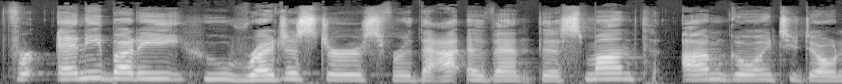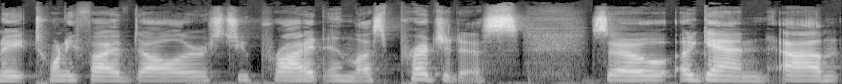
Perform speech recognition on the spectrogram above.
For anybody who registers for that event this month, I'm going to donate $25 to Pride and Less Prejudice. So, again, um,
